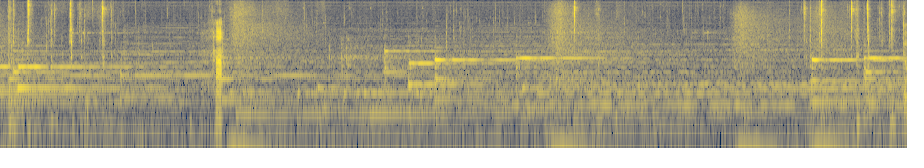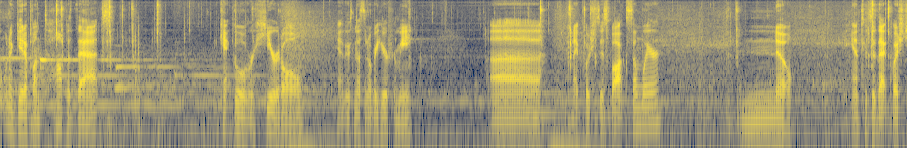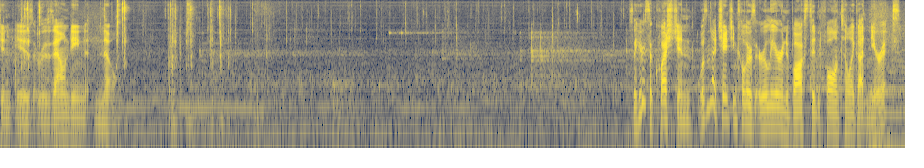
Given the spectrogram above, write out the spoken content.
Don't wanna get up on top of that. Can't go over here at all. Yeah, there's nothing over here for me. Uh... Can I push this box somewhere? No. The answer to that question is a resounding no. So here's the question, wasn't I changing colors earlier and the box didn't fall until I got near it?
